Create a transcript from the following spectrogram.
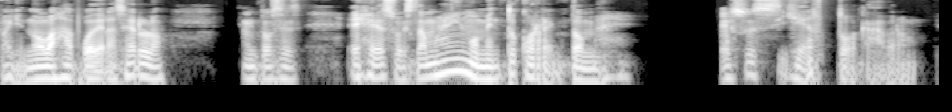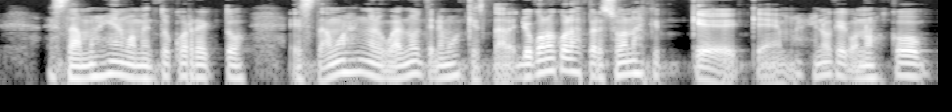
pues no vas a poder hacerlo. Entonces, es eso, estamos en el momento correcto, maje. Eso es cierto, cabrón. Estamos en el momento correcto, estamos en el lugar donde tenemos que estar. Yo conozco las personas que, que, que imagino que conozco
